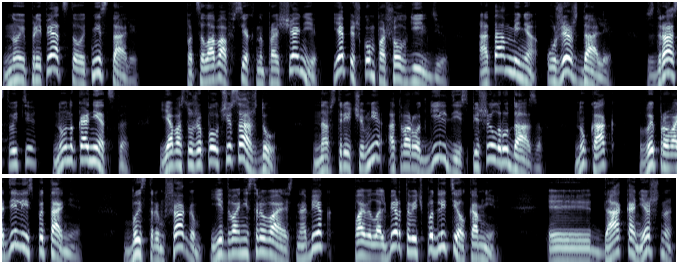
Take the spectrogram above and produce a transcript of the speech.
но и препятствовать не стали. Поцеловав всех на прощание, я пешком пошел в гильдию, а там меня уже ждали. «Здравствуйте! Ну, наконец-то! Я вас уже полчаса жду!» Навстречу мне от ворот гильдии спешил Рудазов. «Ну как, вы проводили испытание?» Быстрым шагом, едва не срываясь на бег, Павел Альбертович подлетел ко мне. «Э, да, конечно».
